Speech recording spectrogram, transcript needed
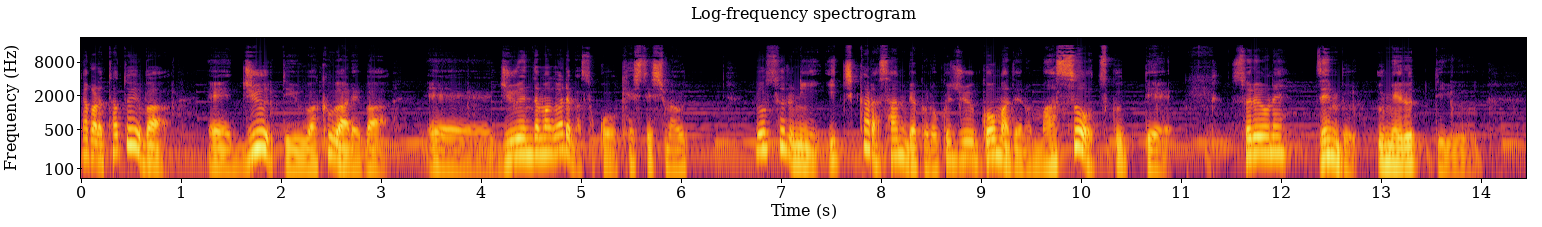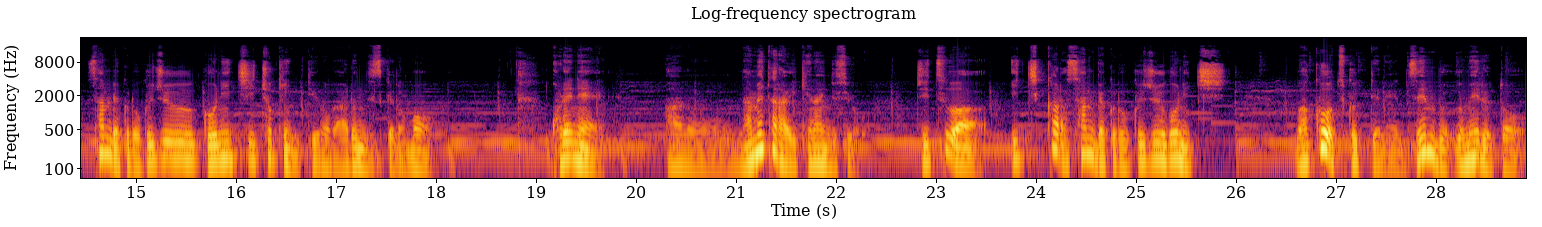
だから例えば、えー、10っていう枠があれば、えー、10円玉があればそこを消してしまう。要するに1から365までのマスを作ってそれをね全部埋めるっていう365日貯金っていうのがあるんですけどもこれねあのなめたらいけないんですよ。実は1から365日枠を作ってね全部埋めると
